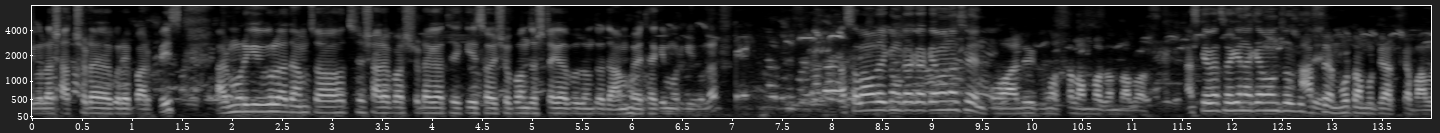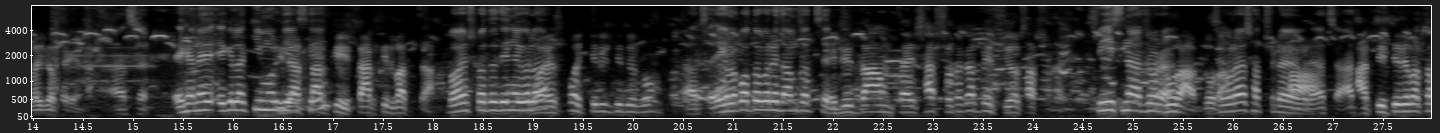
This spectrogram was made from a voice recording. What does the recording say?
এগুলা সাতশো টাকা করে পার পিস আর মুরগিগুলা দাম চাওয়া হচ্ছে সাড়ে পাঁচশো টাকা থেকে ছয়শো পঞ্চাশ টাকা পর্যন্ত দাম হয়ে থাকে মুরগিগুলার। আসসালামু আলাইকুম কাকা কেমন আছেন? ওয়ালাইকুম আসসালাম বাজান ভালো আছে। আজকে বেচা কিনা কেমন চলতেছে? আছে মোটামুটি আজকে ভালোই যাচ্ছে কিনা। আচ্ছা এখানে এগুলা কি মুরগি টার্কি টার্কির বাচ্চা? বয়স কত দিন এগুলা? বয়স দেবো আচ্ছা এগুলো কত করে দাম এটির দাম চাই টাকা টাকা। পিস না জোড়া? জোড়া, জোড়া। জোড়া সাতশো টাকা করে আচ্ছা আর তিতির বাচ্চা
